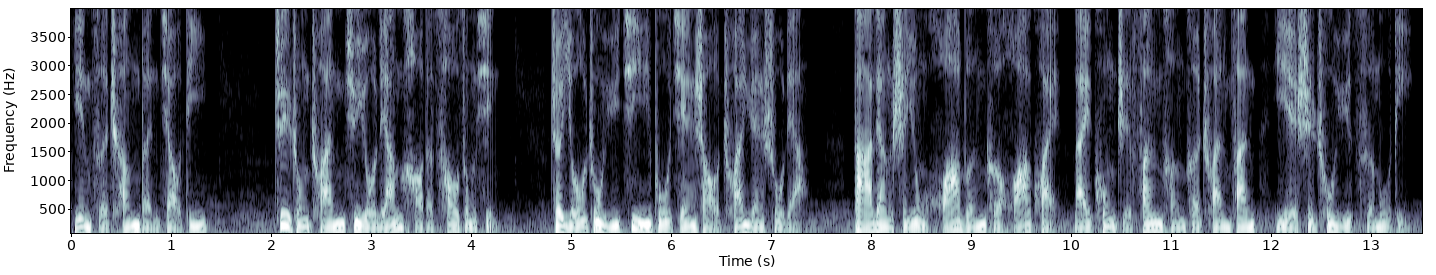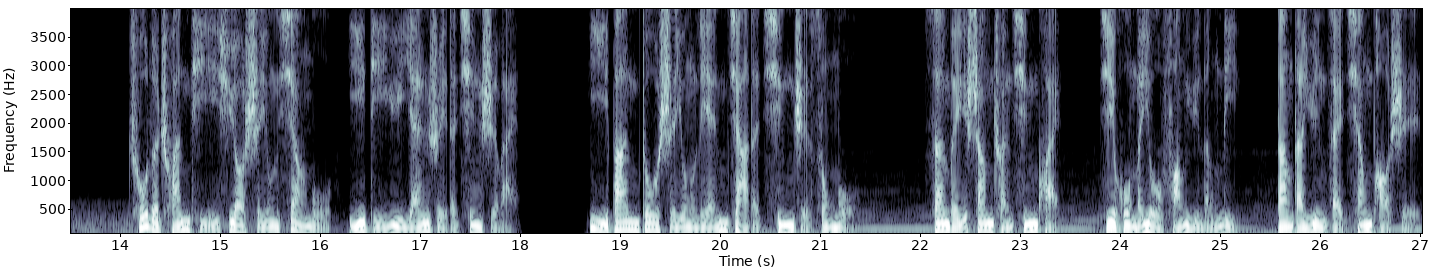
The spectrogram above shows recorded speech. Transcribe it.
因此成本较低。这种船具有良好的操纵性，这有助于进一步减少船员数量。大量使用滑轮和滑块来控制帆横和船帆，也是出于此目的。除了船体需要使用橡木以抵御盐水的侵蚀外，一般都使用廉价的轻质松木。三维商船轻快，几乎没有防御能力。当它运载枪炮时，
